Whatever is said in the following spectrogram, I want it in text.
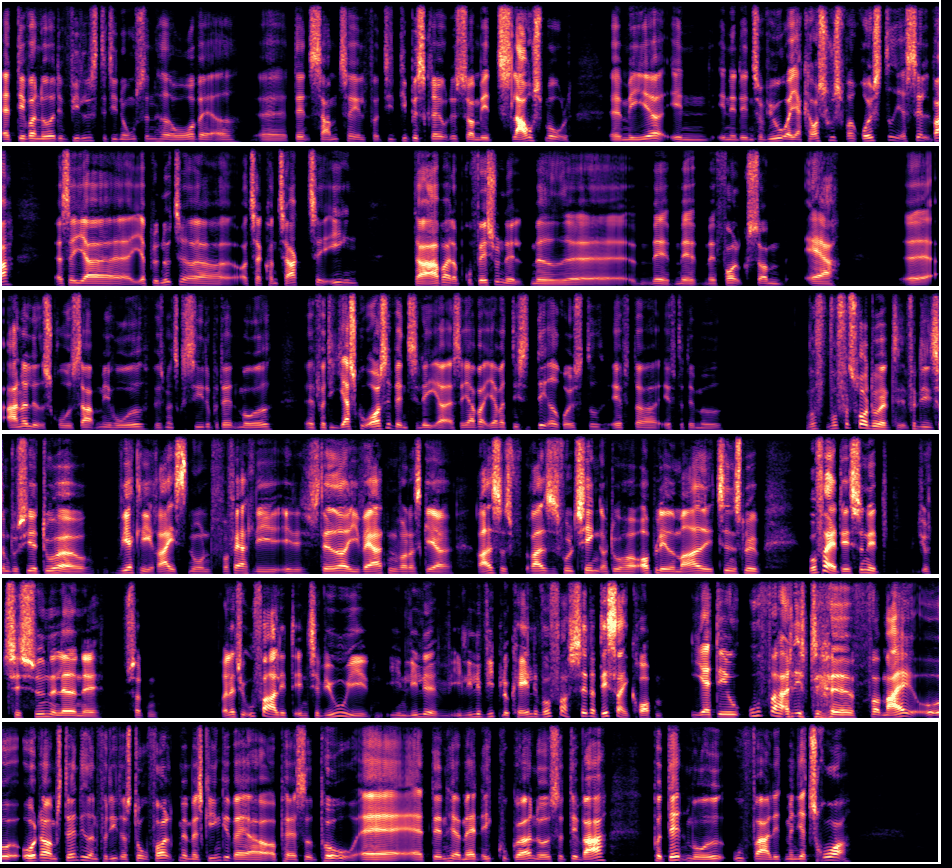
at det var noget af det vildeste, de nogensinde havde overværet, øh, den samtale, fordi de beskrev det som et slagsmål øh, mere end, end et interview. Og jeg kan også huske, hvor rystet jeg selv var. Altså, jeg, jeg blev nødt til at, at tage kontakt til en, der arbejder professionelt med, øh, med, med, med folk, som er øh, anderledes skruet sammen i hovedet, hvis man skal sige det på den måde. Øh, fordi jeg skulle også ventilere. Altså, jeg var, jeg var decideret rystet efter, efter det møde. Hvor, hvorfor tror du, at, fordi som du siger, du har jo virkelig rejst nogle forfærdelige øh, steder i verden, hvor der sker redselses, redselsfulde ting, og du har oplevet meget i tidens løb. Hvorfor er det sådan et jo tilsyneladende sådan relativt ufarligt interview i, i en lille, i en lille hvidt lokale. Hvorfor sætter det sig i kroppen? Ja, det er jo ufarligt øh, for mig under omstændigheden, fordi der stod folk med maskingevær og passede på, at, at den her mand ikke kunne gøre noget. Så det var på den måde ufarligt. Men jeg tror,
